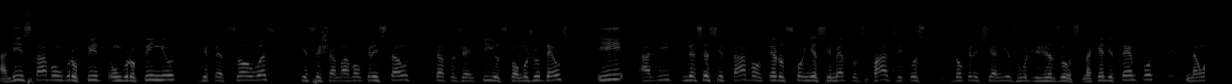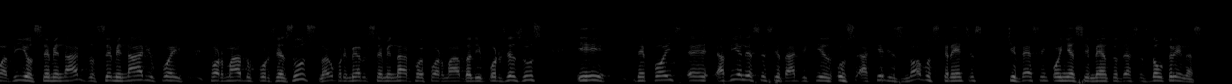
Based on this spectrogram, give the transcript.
Ali estava um grupinho, um grupinho de pessoas que se chamavam cristãos, tanto gentios como judeus, e ali necessitavam ter os conhecimentos básicos do cristianismo de Jesus. Naquele tempo não havia os seminários, o seminário foi formado por Jesus, não é? o primeiro seminário foi formado ali por Jesus, e depois eh, havia necessidade que os, aqueles novos crentes tivessem conhecimento dessas doutrinas.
